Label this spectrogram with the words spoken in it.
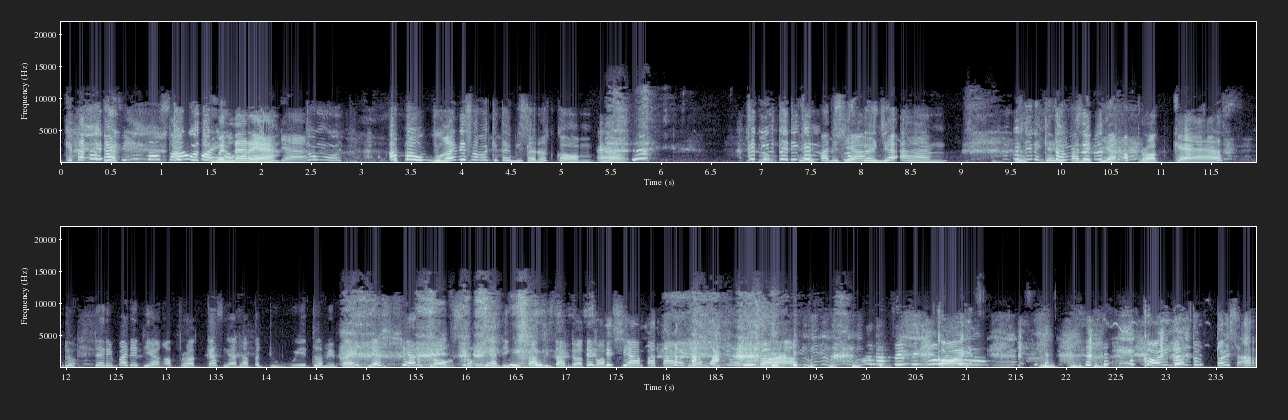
Kita kan di sini mau Tunggu, tunggu. Bener ya? umurnya? Tunggu. Apa hubungannya sama kita bisa.com? El. Kan Loh, tadi kan struk dia- belanjaan. daripada dia nge-broadcast loh daripada dia nge-broadcast nggak dapet duit lebih baik dia share dong struknya di kita bisa.com siapa tahu yang mau nyumbang Koin. Koin untuk Toys R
